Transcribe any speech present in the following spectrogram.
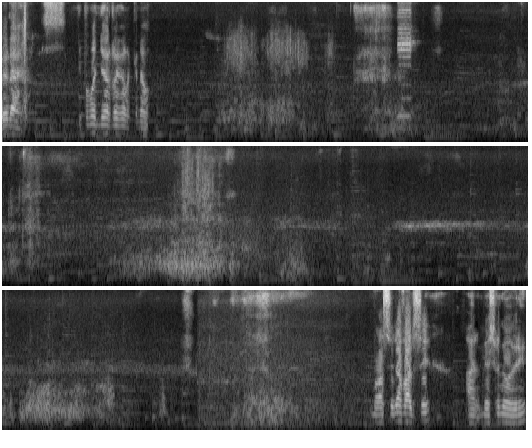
alhamdulillah di pemanjar dengar kenal Nossa, já. Anandeshwaram ഗോവര്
